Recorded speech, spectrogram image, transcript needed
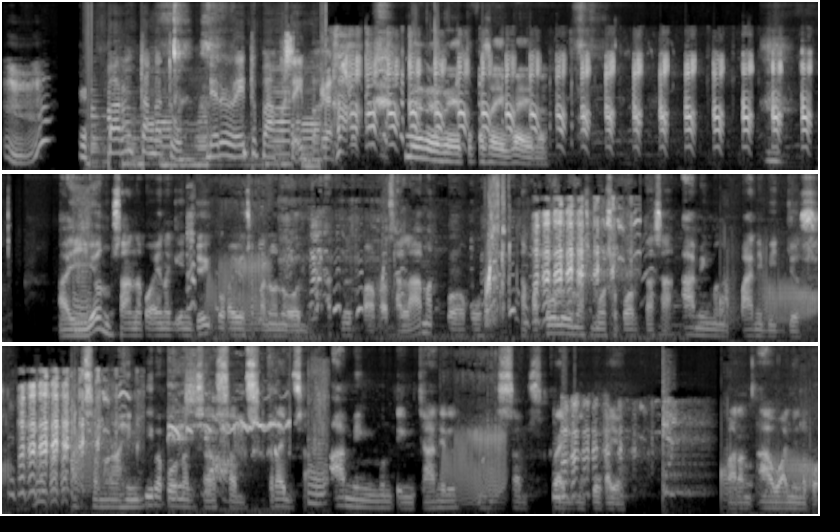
Hmm? Parang tanga to. Nire-reto pa ako sa iba. Nire-reto pa sa iba eh. No? Ayun, sana po ay nag-enjoy po kayo sa panonood at nagpapasalamat po ako sa patuloy na sumusuporta sa aming mga funny videos. At sa mga hindi pa po nagsasubscribe sa aming munting channel, mag-subscribe na po kayo. Parang awa niyo na po.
